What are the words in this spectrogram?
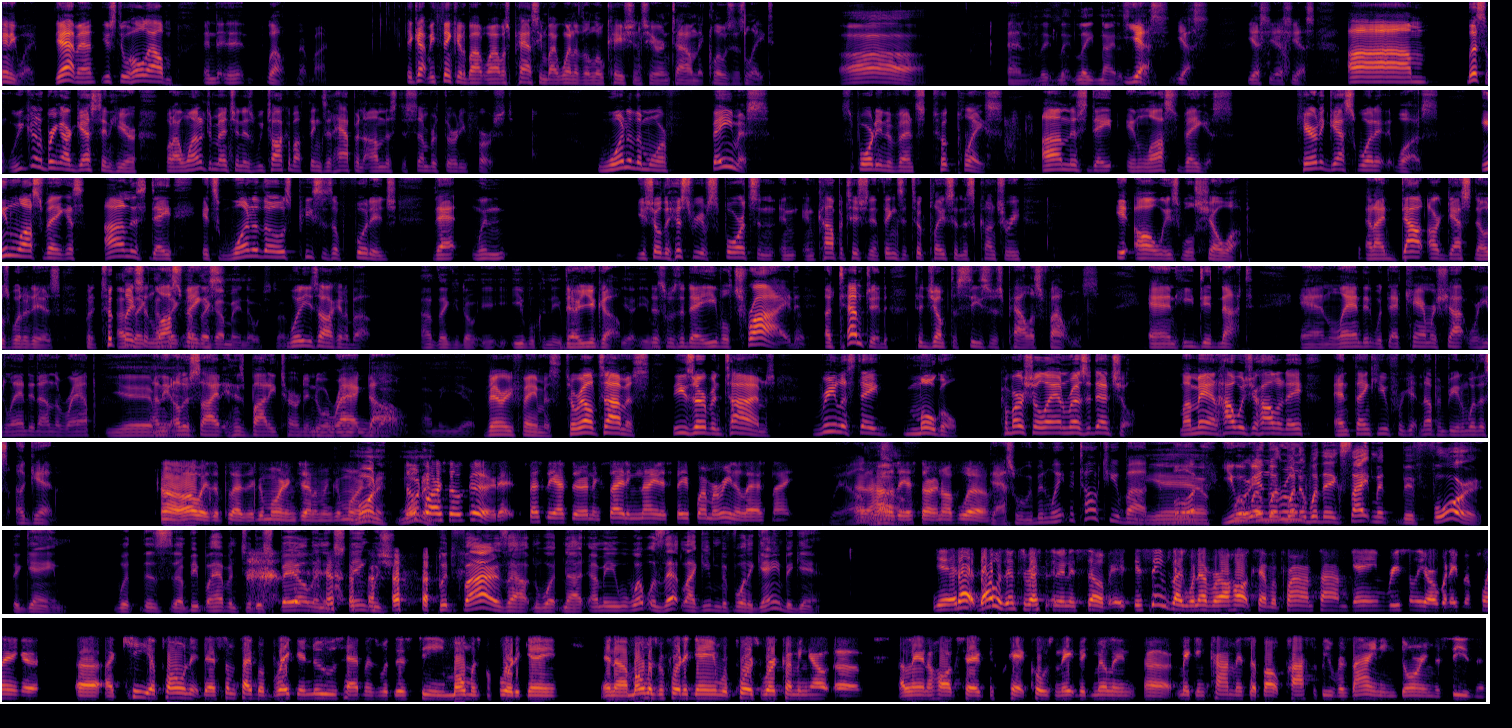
Anyway, yeah, man, used to do a whole album, and uh, well, never mind. It got me thinking about while I was passing by one of the locations here in town that closes late. Ah, and late, late, late night. Yes, yes, yes, yes, yes. Um, listen, we're going to bring our guests in here, but I wanted to mention as we talk about things that happened on this December 31st, one of the more famous sporting events took place on this date in Las Vegas. Care to guess what it was? In Las Vegas on this date, it's one of those pieces of footage that when you show the history of sports and, and, and competition and things that took place in this country, it always will show up. And I doubt our guest knows what it is, but it took place think, in Las I think, Vegas. I think I may know what you're talking what about. are you talking about? I think you don't. Evel Knievel. There you go. Yeah, Evel this was the day Evel tried, attempted to jump the Caesar's Palace fountains, and he did not, and landed with that camera shot where he landed on the ramp Yeah, on the other side, and his body turned into a rag doll. Wow. I mean, yeah. Very famous. Terrell Thomas, These Urban Times, real estate mogul, commercial and residential. My man, how was your holiday? And thank you for getting up and being with us again. Oh, always a pleasure. Good morning, gentlemen. Good morning. Morning, morning. So far, so good. Especially after an exciting night at State Farm Arena last night. Well, Uh, the wow. holiday is starting off well. that's what we've been waiting to talk to you about. Yeah. Boy, you Well, were well, in the but- room. with the excitement before the game, with this uh, people having to dispel and extinguish, put fires out and whatnot. I mean, what was that like even before the game began? Yeah, that that was interesting in itself. It, it seems like whenever our Hawks have a prime time game recently, or when they've been playing a, a a key opponent, that some type of breaking news happens with this team moments before the game. And uh, moments before the game, reports were coming out of Atlanta Hawks head, head coach Nate McMillan uh, making comments about possibly resigning during the season.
